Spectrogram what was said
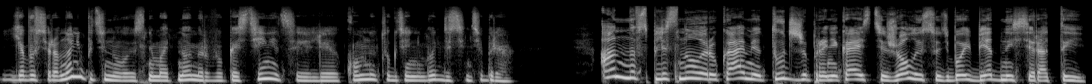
Я бы все равно не потянула снимать номер в гостинице или комнату где-нибудь до сентября. Анна всплеснула руками, тут же проникаясь тяжелой судьбой бедной сироты,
